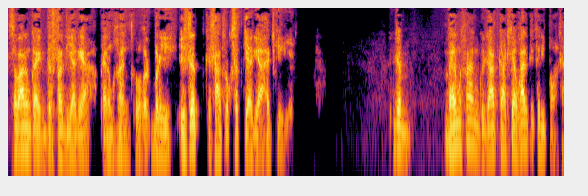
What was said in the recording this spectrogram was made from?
سواروں کا ایک دستہ دیا گیا بیرم خان کو اور بڑی عزت کے ساتھ رخصت کیا گیا حج کے لیے۔ جب بیرم خان گجرات کاٹیا، غار کے قریب پہنچا،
